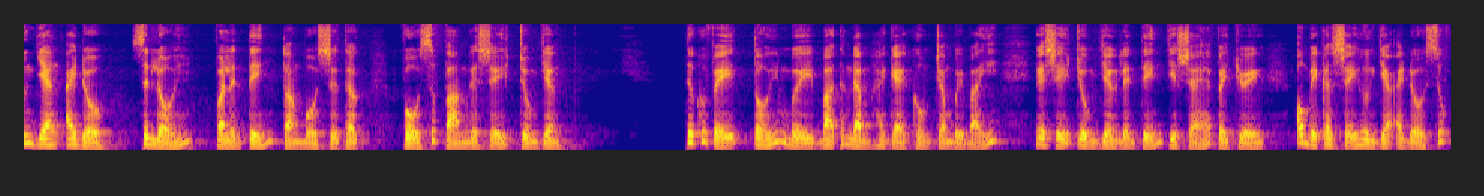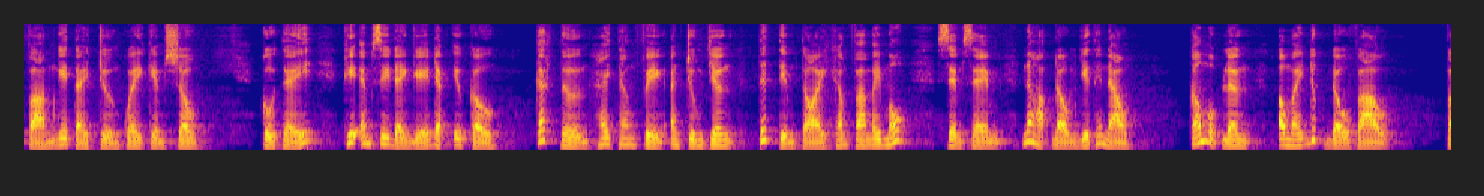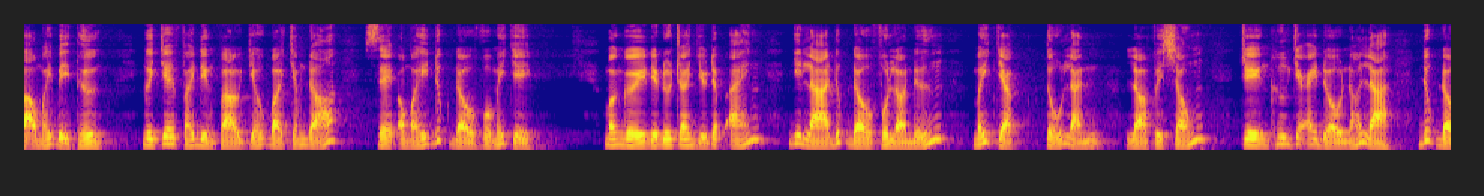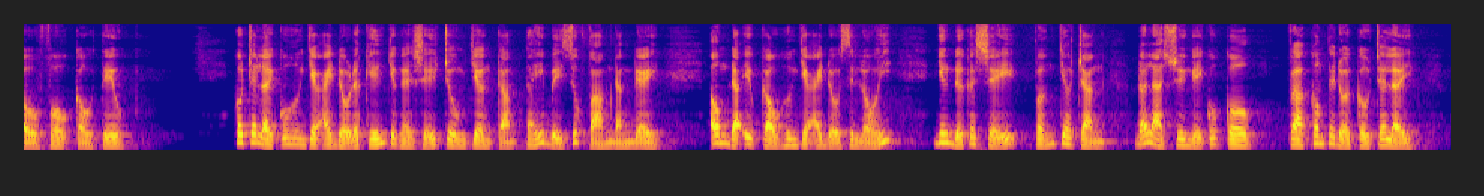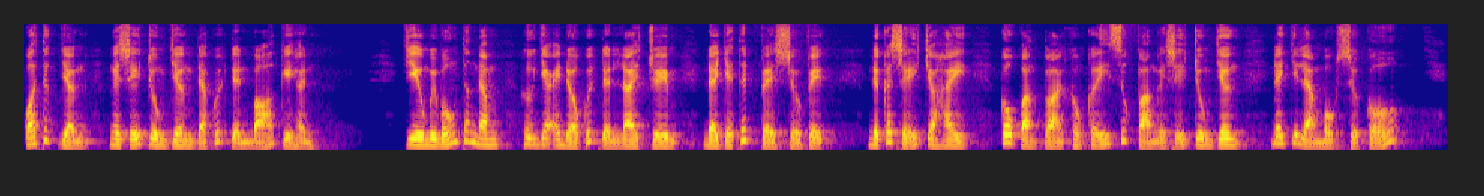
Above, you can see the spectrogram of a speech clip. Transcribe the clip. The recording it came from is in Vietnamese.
Hương Giang Idol xin lỗi và lên tiếng toàn bộ sự thật vụ xúc phạm nghệ sĩ Trung Dân. Thưa quý vị, tối 13 tháng 5 2017, nghệ sĩ Trung Dân lên tiếng chia sẻ về chuyện ông bị ca sĩ Hương Giang Idol xúc phạm ngay tại trường quay game show. Cụ thể, khi MC Đại Nghĩa đặt yêu cầu, các tường hay thăng phiền anh Trung Dân thích tìm tòi khám phá máy móc, xem xem nó hoạt động như thế nào. Có một lần, ông ấy đút đầu vào và ông ấy bị thương. Người chơi phải điền vào dấu bài chấm đó xem ông ấy đút đầu vô mấy gì. Mọi người đều đưa ra nhiều đáp án như là đút đầu vô lò nướng, máy chặt, tủ lạnh, lò vi sóng. Riêng Hương Giang Idol nói là đút đầu vô cầu tiêu. Câu trả lời của Hương Giang Idol đã khiến cho nghệ sĩ Trung Dân cảm thấy bị xúc phạm nặng nề. Ông đã yêu cầu Hương Giang Idol xin lỗi, nhưng nữ ca sĩ vẫn cho rằng đó là suy nghĩ của cô và không thay đổi câu trả lời. Quá tức giận, nghệ sĩ Trung Dân đã quyết định bỏ ghi hình. Chiều 14 tháng 5, Hương Giang Idol quyết định livestream để giải thích về sự việc. Nữ ca sĩ cho hay cô hoàn toàn không có ý xúc phạm nghệ sĩ Trung Dân, đây chỉ là một sự cố.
